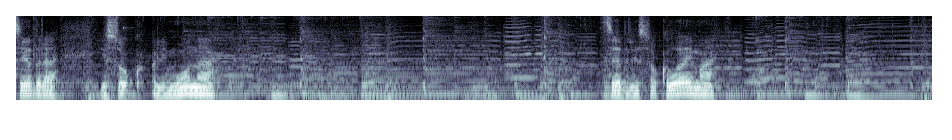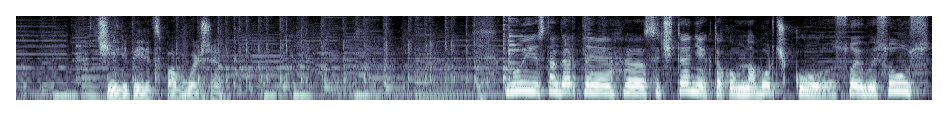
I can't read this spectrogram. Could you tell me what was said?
Цедра и сок лимона, цедра и сок лайма, чили, перец побольше. Ну и стандартное э, сочетание к такому наборчику соевый соус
